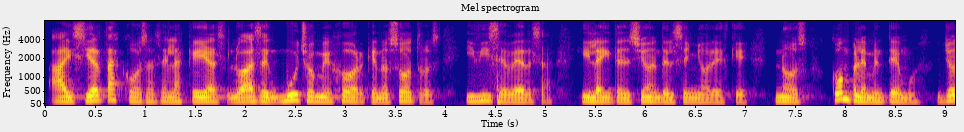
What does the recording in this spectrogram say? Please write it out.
hay ciertas cosas en las que ellas lo hacen mucho mejor que nosotros y viceversa. Y la intención del Señor es que nos complementemos. Yo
